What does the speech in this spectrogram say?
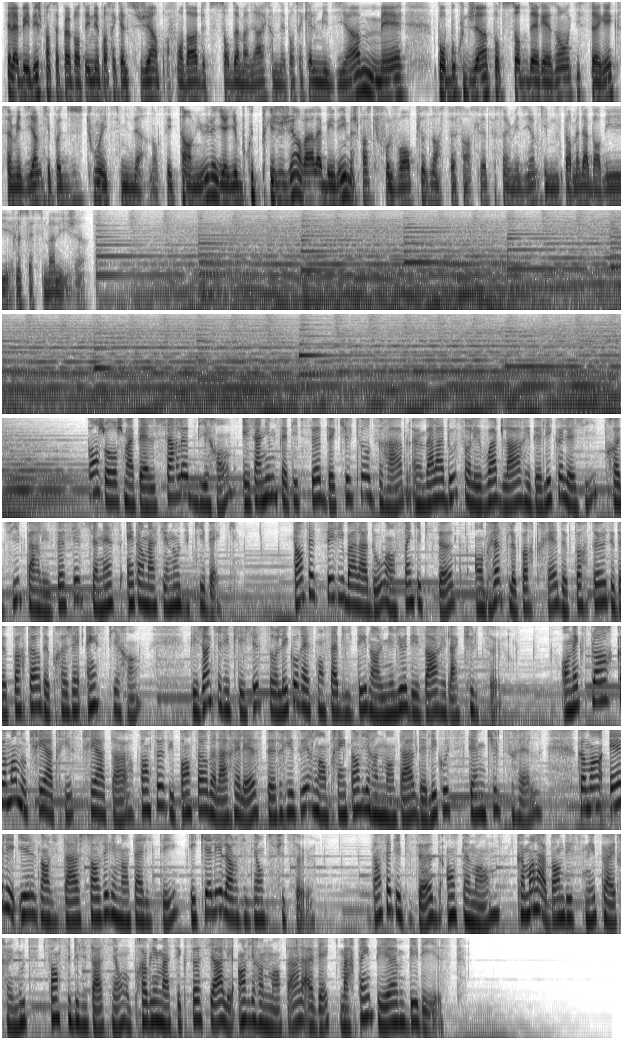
sais, la BD, je pense que ça peut aborder n'importe quel sujet en profondeur de toutes sortes de manières, comme n'importe quel médium. Mais pour beaucoup de gens, pour toutes sortes de raisons historiques, c'est un médium qui n'est pas du tout intimidant. Donc, tant mieux. Il, y a, il, y a, beaucoup de préjugés envers la BD, mais je pense qu'il faut le voir plus dans ce sens-là. C'est un médium qui nous permet d'aborder plus facilement les gens. Bonjour, je m'appelle Charlotte Biron et j'anime cet épisode de Culture durable, un balado sur les voies de l'art et de l'écologie produit par les Offices jeunesse internationaux du Québec. Dans cette série balado en cinq épisodes, on dresse le portrait de porteuses et de porteurs de projets inspirants, des gens qui réfléchissent sur l'éco-responsabilité dans le milieu des arts et de la culture. On explore comment nos créatrices, créateurs, penseuses et penseurs de la relève peuvent réduire l'empreinte environnementale de l'écosystème culturel, comment elles et ils envisagent changer les mentalités et quelle est leur vision du futur. Dans cet épisode, on se demande comment la bande dessinée peut être un outil de sensibilisation aux problématiques sociales et environnementales avec Martin PM, BDiste.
